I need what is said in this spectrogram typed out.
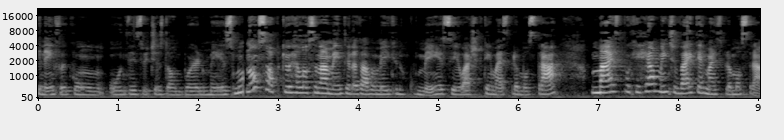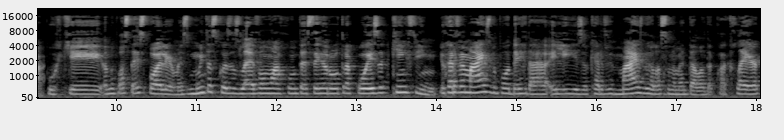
que nem foi com o These Witches Don't Burn mesmo. Não só porque o relacionamento ainda tava meio que no começo e eu acho que tem mais pra mostrar, mas porque realmente vai ter mais pra mostrar. Porque eu não posso dar spoiler, mas muitas coisas levam a acontecer outra coisa que, enfim, eu quero ver mais do poder da Elise, eu quero ver mais do relacionamento dela com a Claire.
